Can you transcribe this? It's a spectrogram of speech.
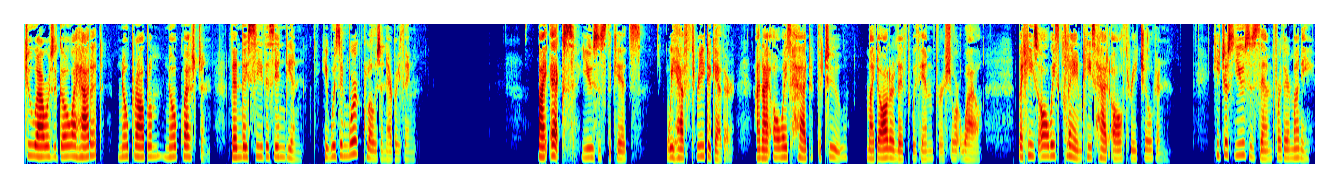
Two hours ago I had it. No problem, no question. Then they see this Indian. He was in work clothes and everything. My ex uses the kids. We have three together, and I always had the two. My daughter lived with him for a short while, but he's always claimed he's had all three children. He just uses them for their money.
